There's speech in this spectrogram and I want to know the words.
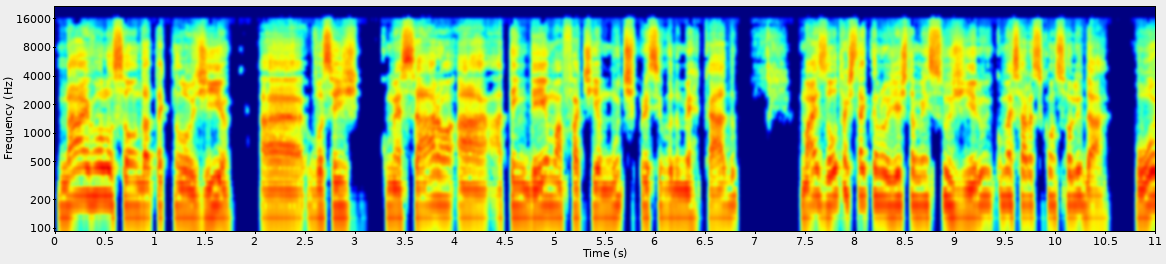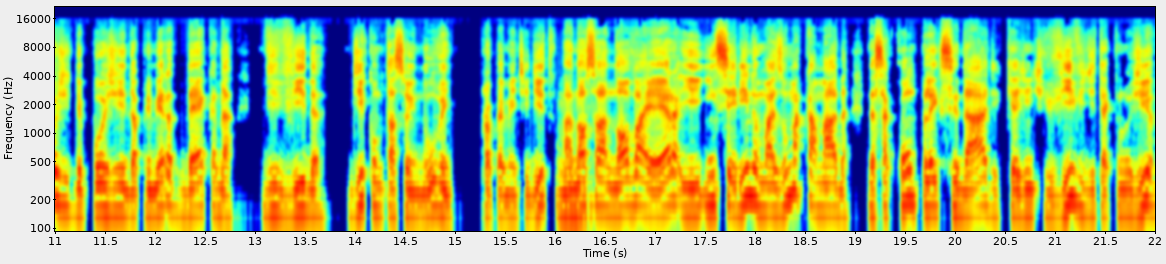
Na evolução da tecnologia, uh, vocês começaram a atender uma fatia muito expressiva do mercado, mas outras tecnologias também surgiram e começaram a se consolidar. Hoje, depois de, da primeira década vivida de computação em nuvem, propriamente dito, uhum. a nossa nova era e inserindo mais uma camada dessa complexidade que a gente vive de tecnologia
